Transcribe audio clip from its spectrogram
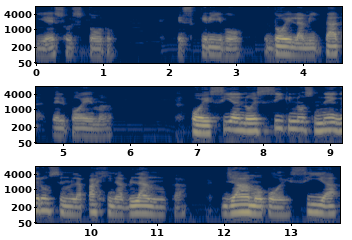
y eso es todo. Escribo, doy la mitad del poema. Poesía no es signos negros en la página blanca. Llamo poesía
